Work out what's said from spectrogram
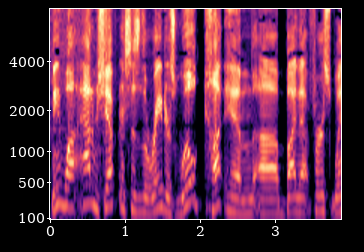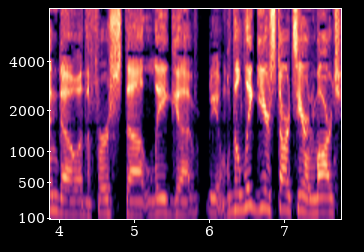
Meanwhile, Adam Schefter says the Raiders will cut him uh, by that first window of the first uh, league. Uh, you know, the league year starts here in March.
